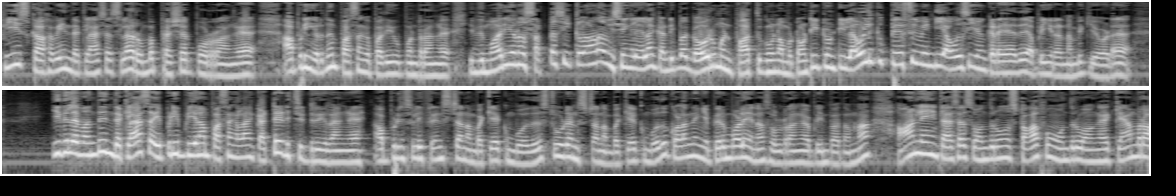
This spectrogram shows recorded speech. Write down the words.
ஃபீஸ்க்காகவே இந்த கிளாஸஸ்ல ரொம்ப ப்ரெஷர் போடுறாங்க. அப்படிங்கறதும் பசங்க பதிவு பண்றாங்க. இது மாதிரியான சட்ட சிக்கலான விஷயங்களை எல்லாம் கண்டிப்பா கவர்மெண்ட் பாத்துக்கும் நம்ம டுவெண்ட்டி டுவெண்ட்டி லெவலுக்கு பேச வேண்டிய அவசியம் கிடையாது அப்படிங்கிற நம்பிக்கையோட இதுல வந்து இந்த கிளாஸ் எப்படி இப்படி எல்லாம் பசங்க எல்லாம் கட்டடிச்சிட்டு இருக்காங்க அப்படின்னு சொல்லி ஃப்ரெண்ட்ஸ்டா நம்ம கேட்கும்போது ஸ்டூடெண்ட்ஸ்டா நம்ம கேட்கும்போது குழந்தைங்க பெரும்பாலும் என்ன சொல்றாங்க அப்படின்னு பார்த்தோம்னா ஆன்லைன் கிளாஸஸ் வந்துரும் ஸ்டாஃபும் வந்துருவாங்க கேமரா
